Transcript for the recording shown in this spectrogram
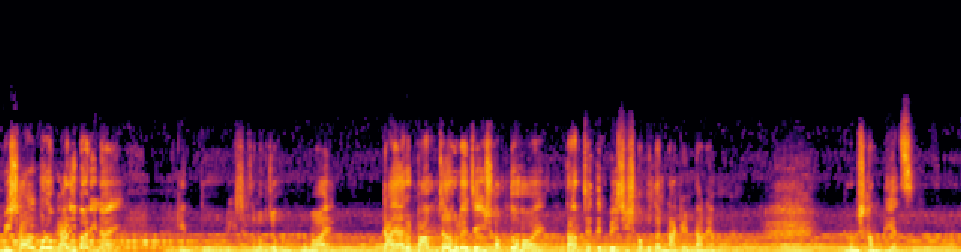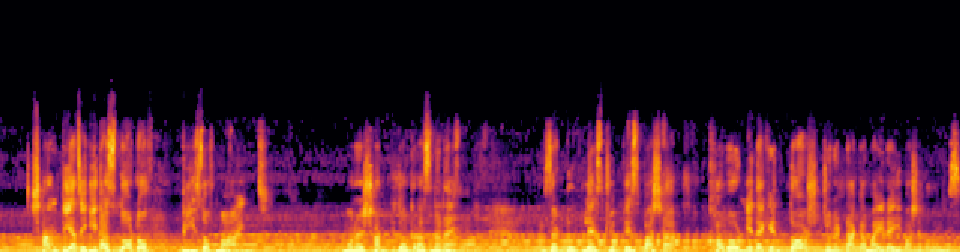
বিশাল বড় গাড়ি বাড়ি নাই। কিন্তু রিক্সা চালক যখন ঘুমায়, টায়ার পাংচার হলে যেই শব্দ হয়, তার চাইতে বেশি শব্দ তার নাকের টানে হয়। কারণ শান্তি আছে। শান্তি আছে। He has lot of peace of mind মনের শান্তি দরকার আছে না নাই? যার ডুপ্লেক্স ট্রিপ্লেক্স বাসা, খবর নিয়ে দেখেন দশ জনের টাকা মাইরা এই বাসা করা হয়েছে।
